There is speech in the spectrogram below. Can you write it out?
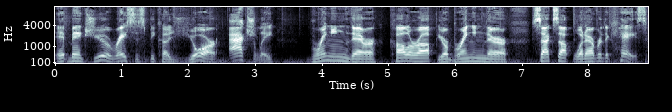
it makes you a racist because you're actually bringing their color up, you're bringing their sex up, whatever the case.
